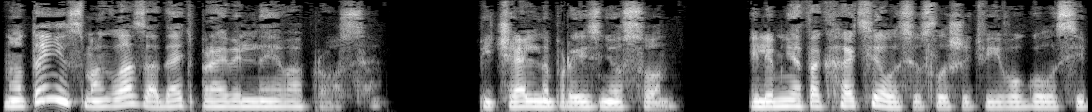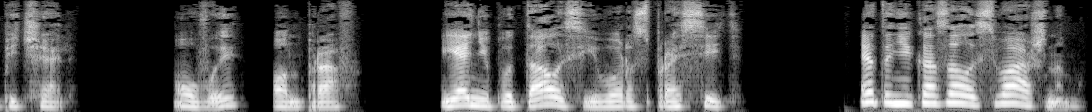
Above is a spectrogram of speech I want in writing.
Но ты не смогла задать правильные вопросы. Печально произнес он. Или мне так хотелось услышать в его голосе печаль. Увы, он прав. Я не пыталась его расспросить. Это не казалось важным.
